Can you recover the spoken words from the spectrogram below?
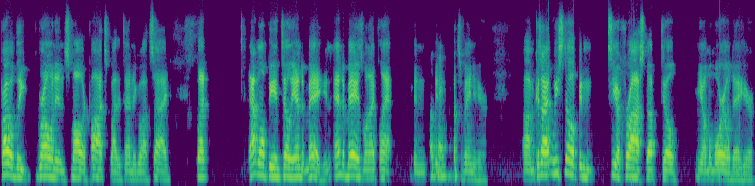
probably growing in smaller pots by the time they go outside. But that won't be until the end of May. And end of May is when I plant in, Okay. in Pennsylvania here. Um, because I we still can see a frost up till you know Memorial Day here.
